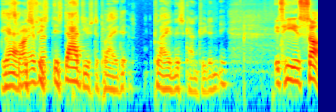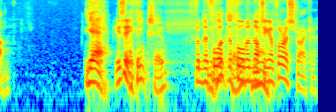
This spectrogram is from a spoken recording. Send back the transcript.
yeah. right, his, his, his dad used to play it, play in this country, didn't he? Is he his son? Yeah, Is he? I think so. From the, for, the so, former yeah. Nottingham Forest striker.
